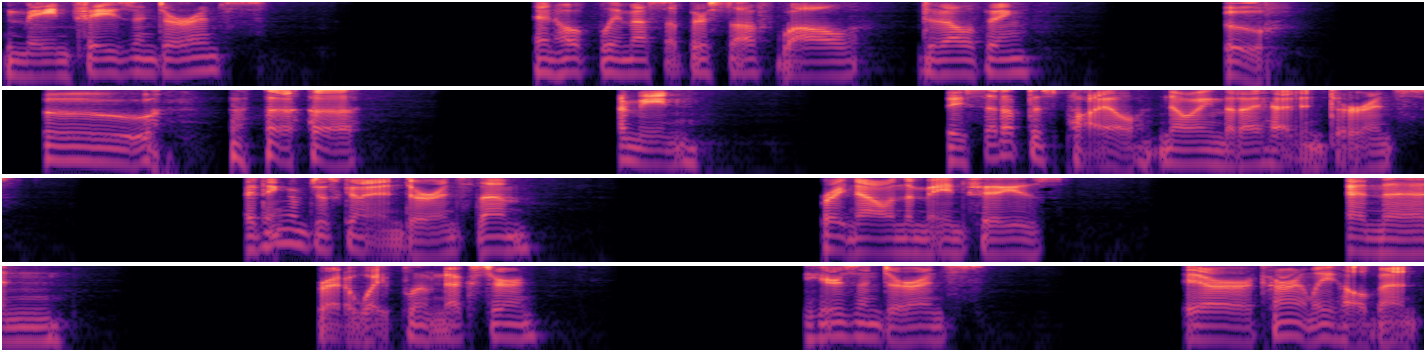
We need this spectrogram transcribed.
main phase endurance and hopefully mess up their stuff while developing. Ooh. Ooh. I mean, they set up this pile knowing that I had endurance. I think I'm just going to endurance them right now in the main phase. And then try to White Plume next turn. Here's Endurance. They are currently Hellbent.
